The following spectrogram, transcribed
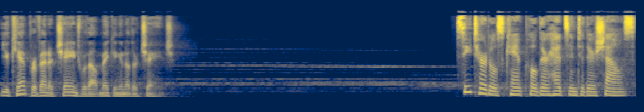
You can't prevent a change without making another change. Sea turtles can't pull their heads into their shells.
